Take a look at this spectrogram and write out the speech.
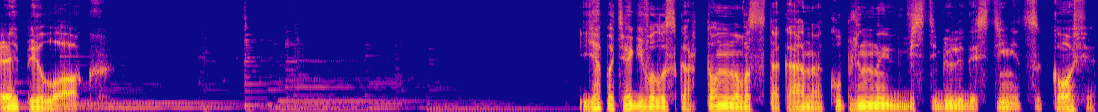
Эпилог Я потягивал из картонного стакана, купленный в вестибюле гостиницы, кофе,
